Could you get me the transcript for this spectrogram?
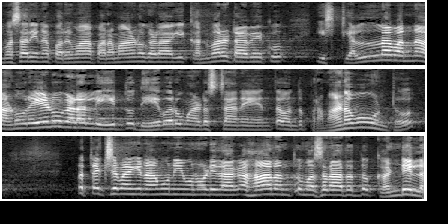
ಮೊಸರಿನ ಪರಮಾ, ಪರಮಾಣುಗಳಾಗಿ ಕನ್ವರ್ಟ್ ಆಗಬೇಕು. ಇಷ್ಟೆಲ್ಲವನ್ನು ಅಣುರೇಣುಗಳಲ್ಲಿ ಇದ್ದು ದೇವರು ಮಾಡಿಸ್ತಾನೆ ಅಂತ ಒಂದು ಪ್ರಮಾಣವೂ ಉಂಟು. ಪ್ರತ್ಯಕ್ಷವಾಗಿ ನಾವು ನೀವು ನೋಡಿದಾಗ ಹಾಲಂತೂ ಮೊಸರಾದದ್ದು ಕಂಡಿಲ್ಲ.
